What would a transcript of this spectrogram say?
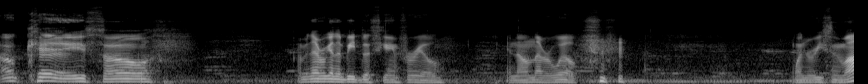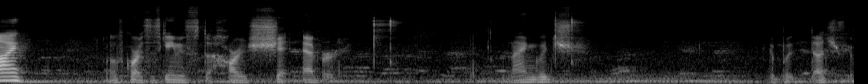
Okay, so I'm never gonna beat this game for real, and I'll never will. One reason why? Well, of course, this game is the hardest shit ever. Language. You can put Dutch if you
